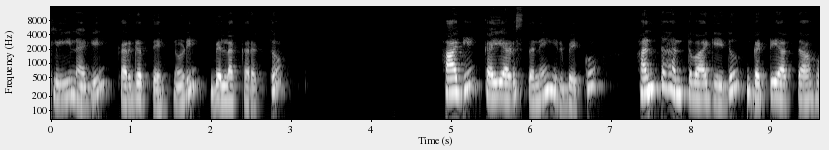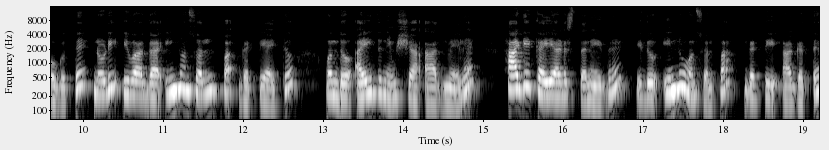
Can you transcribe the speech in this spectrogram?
ಕ್ಲೀನಾಗಿ ಕರಗತ್ತೆ. ನೋಡಿ, ಬೆಲ್ಲ ಕರಗ್ತು. ಹಾಗೆ ಕೈ ಆಡಿಸ್ತಾನೆ ಇರಬೇಕು. ಹಂತ ಹಂತವಾಗಿ ಇದು ಗಟ್ಟಿಯಾಗ್ತಾ ಹೋಗುತ್ತೆ. ನೋಡಿ, ಇವಾಗ ಇನ್ನೊಂದು ಸ್ವಲ್ಪ ಗಟ್ಟಿ ಆಯಿತು. ಒಂದು ಐದು ನಿಮಿಷ ಆದಮೇಲೆ ಹಾಗೆ ಕೈ ಆಡಿಸ್ತಾನೆ ಇದ್ದರೆ ಇದು ಇನ್ನೂ ಒಂದು ಸ್ವಲ್ಪ ಗಟ್ಟಿ ಆಗತ್ತೆ.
